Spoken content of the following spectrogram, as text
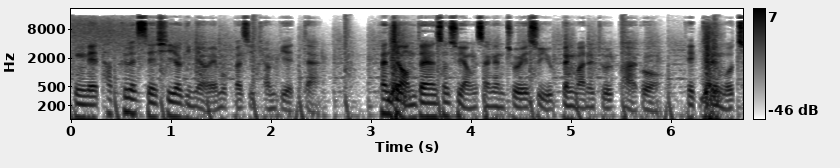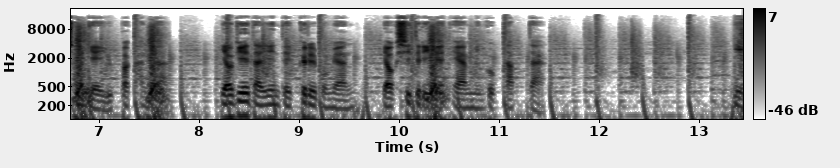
국내 top class의 실력이며 외모까지 겸비했다. 현재 엄다연 선수 영상은 조회수 600만을 돌파하고 댓글은 5,000개에 육박한다. 여기에 달린 댓글을 보면 역시 드립의 대한민국답다. 2.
